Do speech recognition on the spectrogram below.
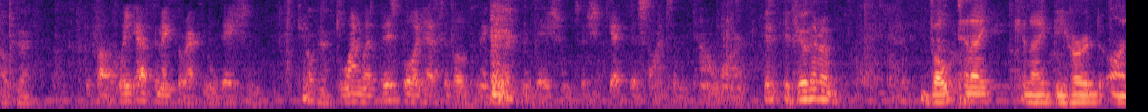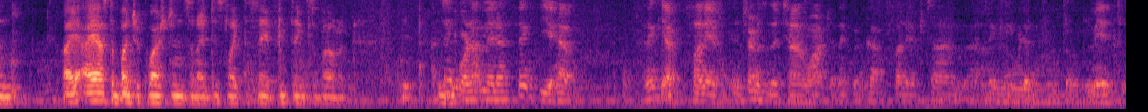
Okay, If, uh, We have to make a recommendation. okay. One, what this board has to vote to make a recommendation to get this onto the town warrant. If, if you're gonna vote tonight, can I be heard on, I, I asked a bunch of questions and I'd just like to say a few things about it. I think we're not, I mean, I think you have, I think you have plenty of, in terms of the town watch, I think we've got plenty of time. I think you could meet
